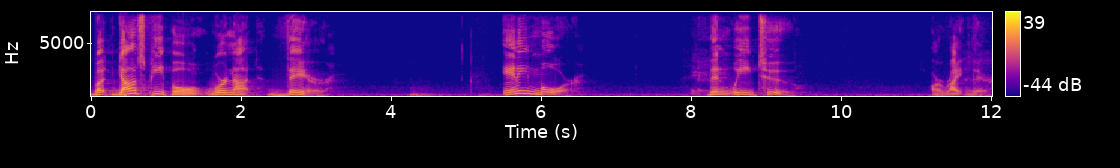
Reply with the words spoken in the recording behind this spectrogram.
But God's people were not there any more than we too are right there.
